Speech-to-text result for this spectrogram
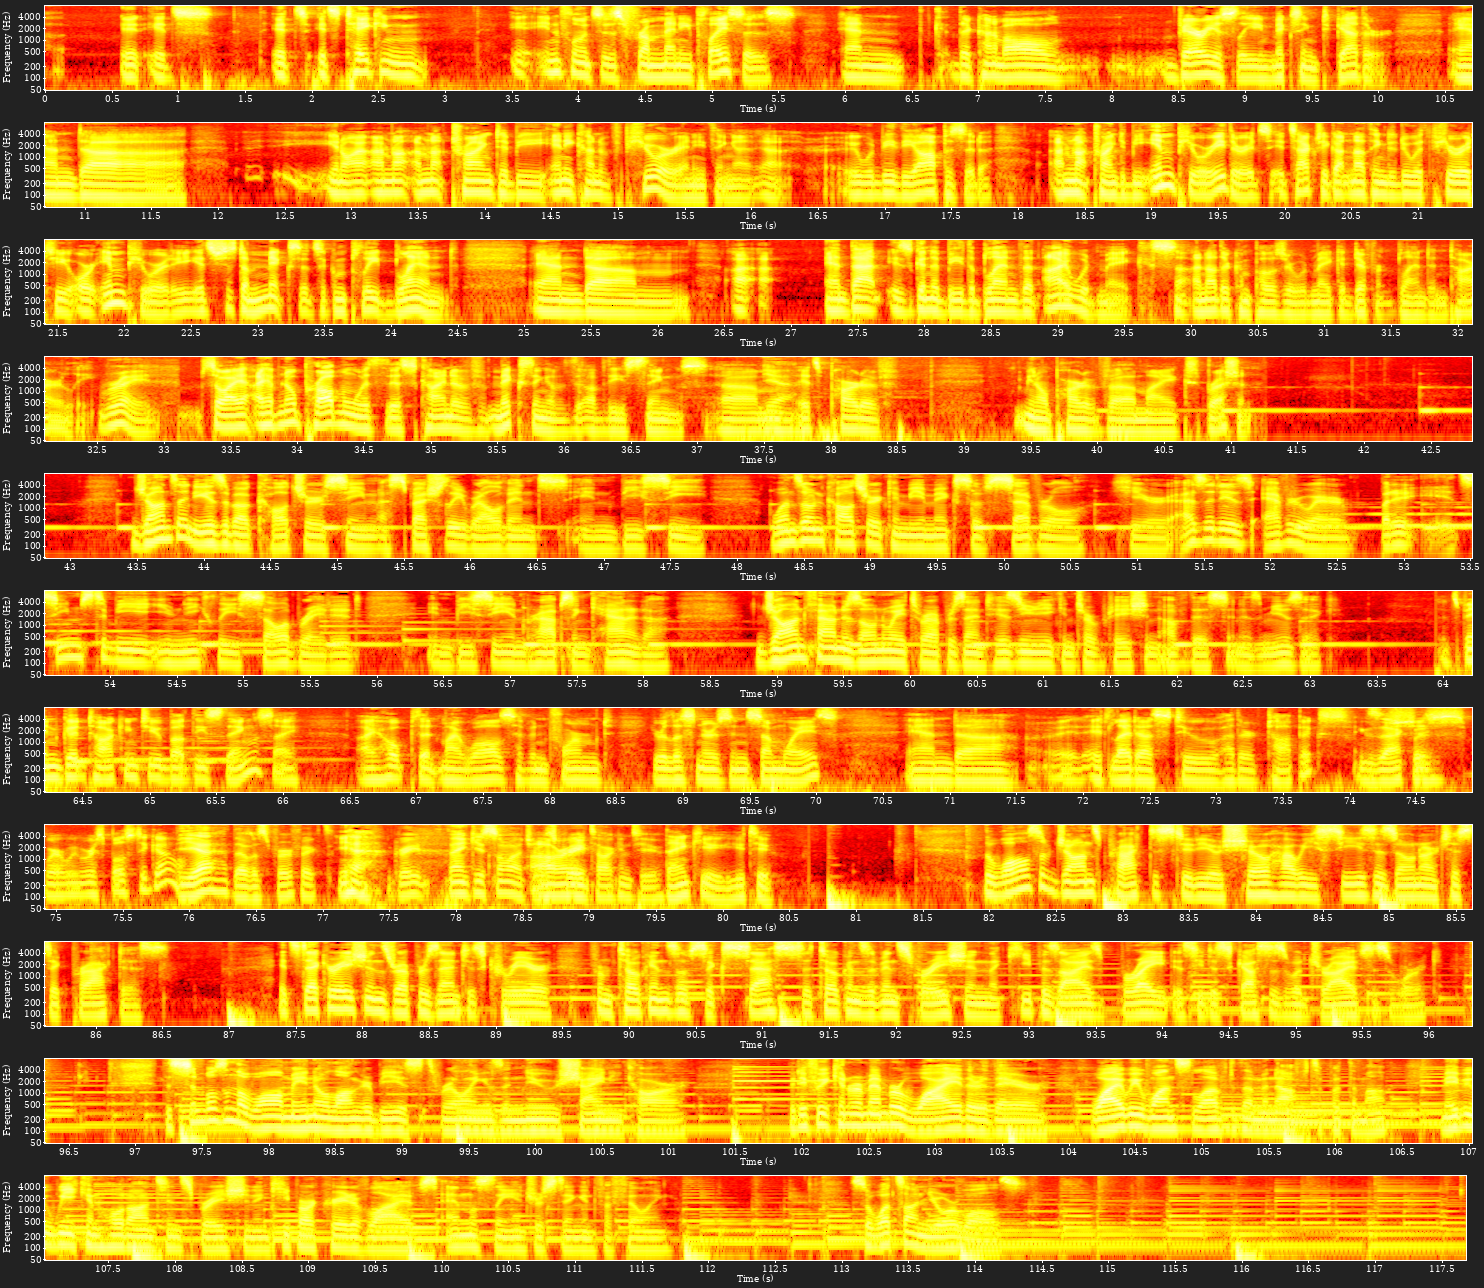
it, it's it's it's taking influences from many places, and they're kind of all variously mixing together, and. Uh, you know, I, am not. I'm not trying to be any kind of pure anything. Uh, it would be the opposite. I'm not trying to be impure either. It's it's actually got nothing to do with purity or impurity. It's just a mix. It's a complete blend, and um, I, and that is going to be the blend that I would make. So another composer would make a different blend entirely. Right. So I, I have no problem with this kind of mixing of of these things. Um, yeah. It's part of, you know, part of uh, my expression. John's ideas about culture seem especially relevant in BC One's own culture can be a mix of several here, as it is everywhere, but it, it seems to be uniquely celebrated in BC and perhaps in Canada. John found his own way to represent his unique interpretation of this in his music. It's been good talking to you about these things. I, I hope that my walls have informed your listeners in some ways and uh, it, it, led us to other topics. Exactly, which is where we were supposed to go. Yeah, that was perfect. Yeah, great. Thank you so much. It was great talking to you. Thank you. You too. The walls of John's practice studio show how he sees his own artistic practice. Its decorations represent his career, from tokens of success to tokens of inspiration that keep his eyes bright as he discusses what drives his work. The symbols on the wall may no longer be as thrilling as a new, shiny car, but if we can remember why they're there, why we once loved them enough to put them up, maybe we can hold on to inspiration and keep our creative lives endlessly interesting and fulfilling. So, what's on your walls?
